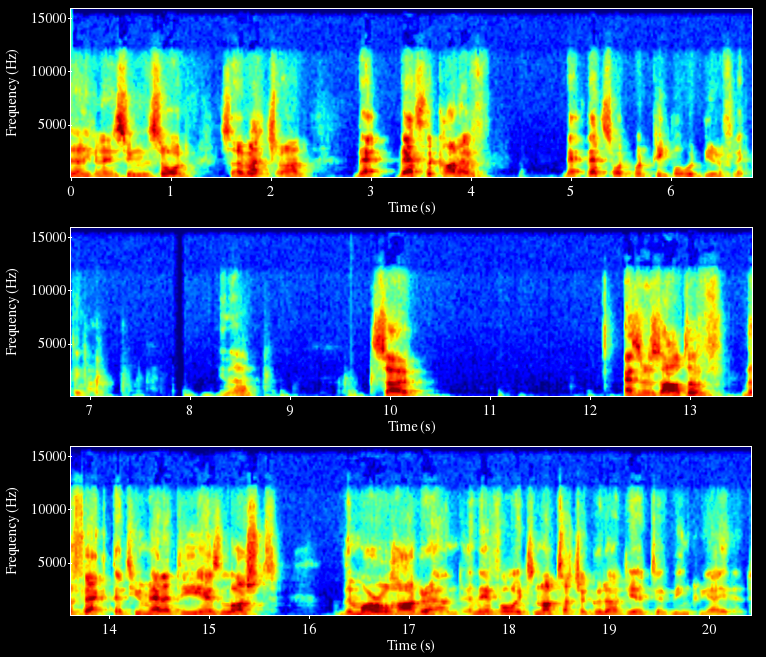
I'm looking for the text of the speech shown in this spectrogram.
know, you can only swing the sword so much, right? That that's the kind of that that's what, what people would be reflecting on. You know? So as a result of the fact that humanity has lost the moral high ground, and therefore it's not such a good idea to have been created.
